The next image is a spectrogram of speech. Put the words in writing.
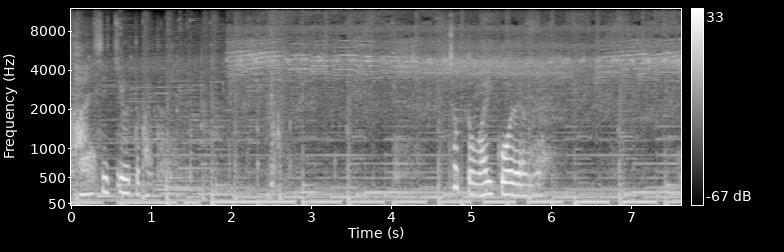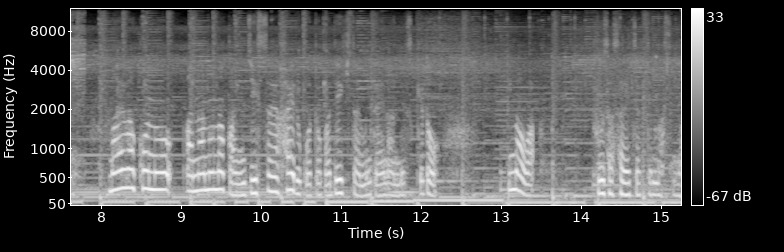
監視中って書いてある。ちょっと歪光だよね。前はこの穴の中に実際入ることができたみたいなんですけど今は封鎖されちゃってますね。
